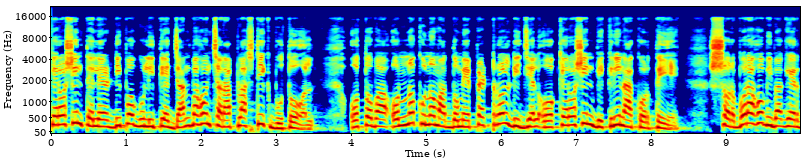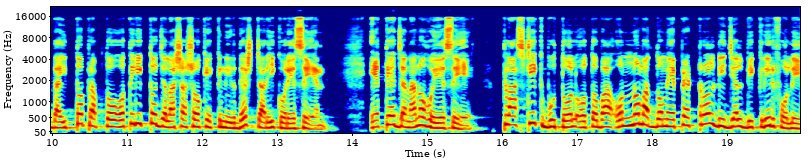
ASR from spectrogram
কেরোসিন তেলের ডিপোগুলিতে যানবাহন ছাড়া প্লাস্টিক বোতল অথবা অন্য কোনো মাধ্যমে পেট্রোল, ডিজেল ও কেরোসিন বিক্রি না করতে। সরবরাহ বিভাগের দায়িত্বপ্রাপ্ত অতিরিক্ত জেলাশাসক এক নির্দেশ জারি করেছেন। এতে জানানো হয়েছে, প্লাস্টিক বোতল অথবা অন্য মাধ্যমে পেট্রোল, ডিজেল বিক্রির ফলে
